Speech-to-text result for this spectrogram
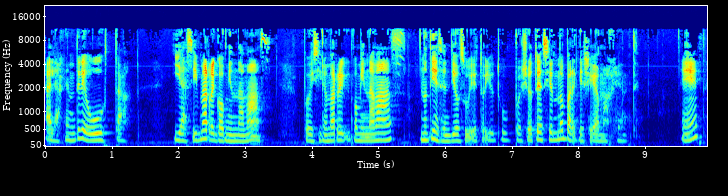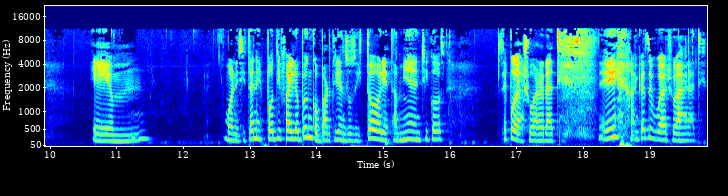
a la gente le gusta. Y así me recomienda más. Porque si no me recomienda más, no tiene sentido subir esto a YouTube. Pues yo estoy haciendo para que llegue a más gente. ¿Eh? Em, bueno, y si está en Spotify, lo pueden compartir en sus historias también, chicos. Se puede ayudar gratis. ¿eh? Acá se puede ayudar gratis.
